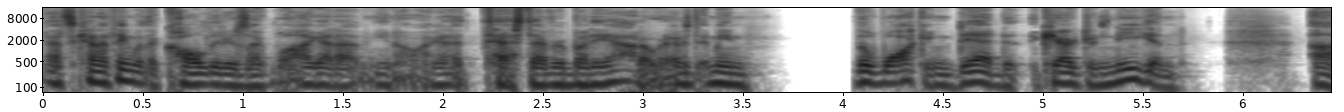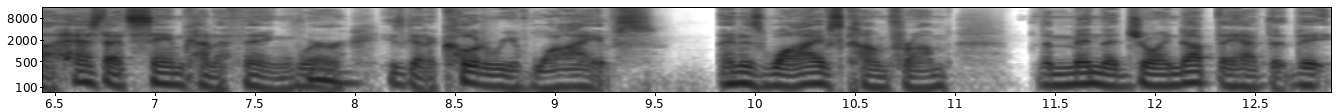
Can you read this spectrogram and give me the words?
that's kind of thing with the cult leaders. Like, well, I gotta, you know, I gotta test everybody out or whatever. I mean, The Walking Dead, the character Negan, uh, has that same kind of thing where he's got a coterie of wives, and his wives come from the men that joined up. They have to, they,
